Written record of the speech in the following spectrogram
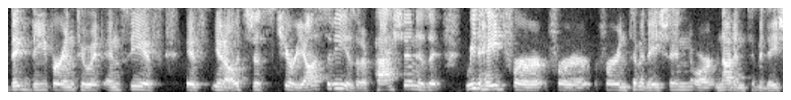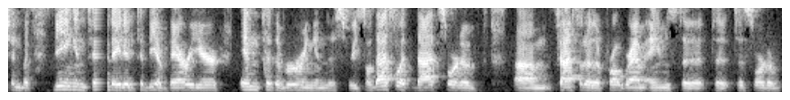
dig deeper into it and see if if you know it's just curiosity. Is it a passion? Is it we'd hate for for for intimidation or not intimidation but being intimidated to be a barrier into the brewing industry. So that's what that sort of um, facet of the program aims to to, to sort of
